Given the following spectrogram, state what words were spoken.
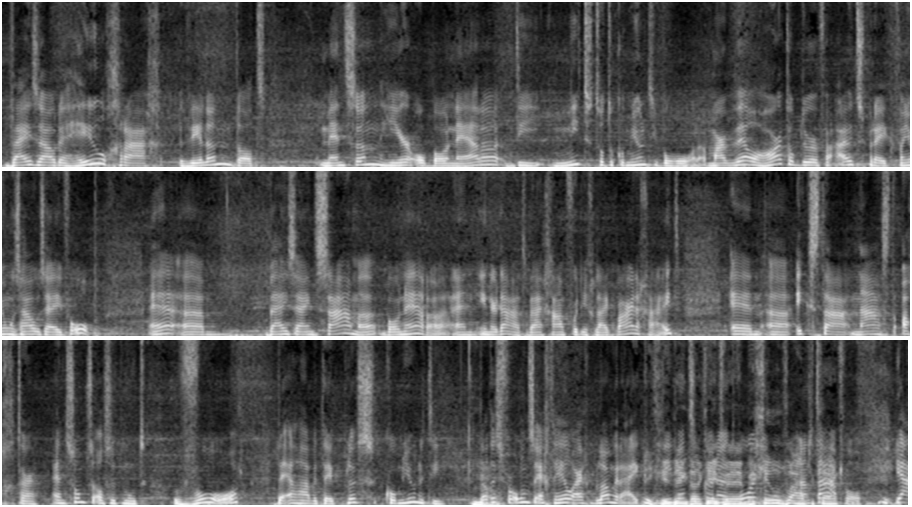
wij zouden heel graag willen dat mensen hier op Bonaire... die niet tot de community behoren... maar wel hardop durven uitspreken van... jongens, hou eens even op. Hè, ehm, wij zijn samen Bonaire. En inderdaad, wij gaan voor die gelijkwaardigheid. En eh, ik sta naast, achter en soms als het moet voor de LHBT plus community. Dat Nou. is voor ons echt heel erg belangrijk. Ik Die denk mensen kunnen het woord doen aan tafel. Ja,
